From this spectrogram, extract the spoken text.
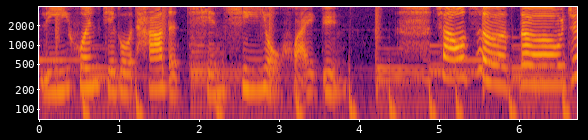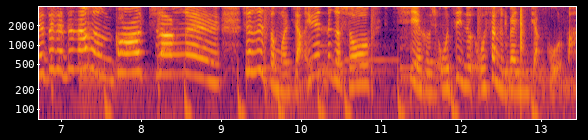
离婚，结果他的前妻又怀孕。超扯的，我觉得这个真的很夸张哎，就是怎么讲？因为那个时候谢和弦，我自己都我上个礼拜已经讲过了嘛。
